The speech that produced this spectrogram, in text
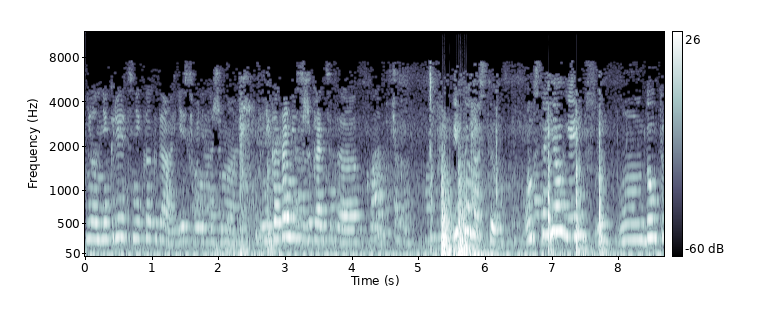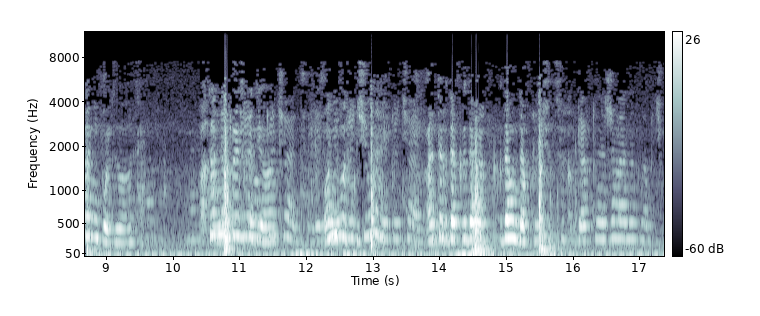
Не, он не греется никогда, если его не нажимаешь. Никогда не зажигается эта кнопочка. Если он остыл, он стоял, я им до утра не пользовалась. Что Она не происходило? включается. Если Он он не будет включу, он не включается. А тогда, когда, когда он да включится? Когда я нажимаю на кнопочку.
